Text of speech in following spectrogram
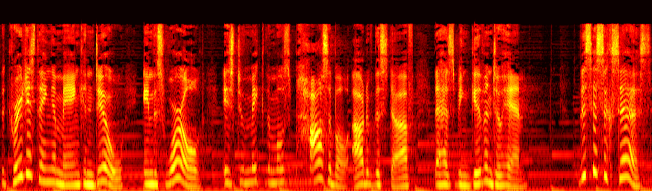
The greatest thing a man can do in this world is to make the most possible out of the stuff that has been given to him. This is success,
